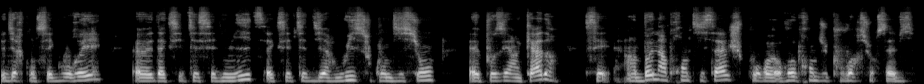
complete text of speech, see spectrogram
de dire qu'on s'est gouré, euh, d'accepter ses limites, d'accepter de dire oui sous condition, euh, poser un cadre. C'est un bon apprentissage pour euh, reprendre du pouvoir sur sa vie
